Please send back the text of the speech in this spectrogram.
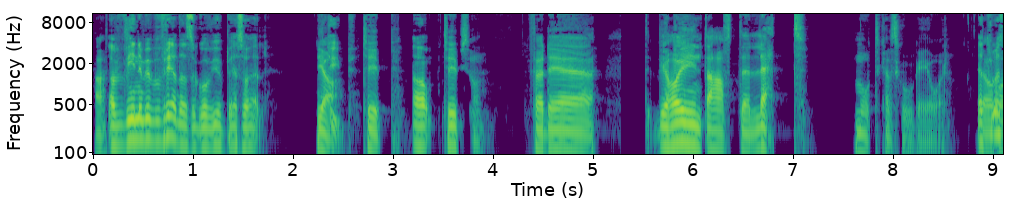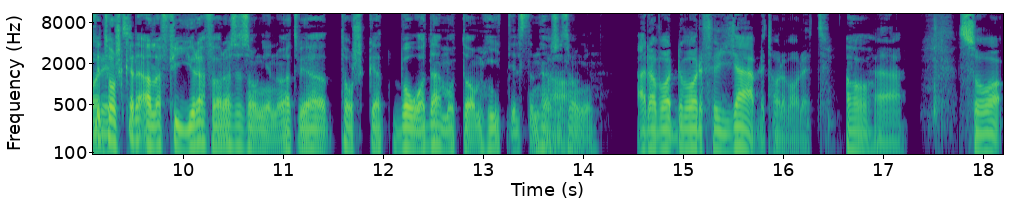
Ja, vinner vi på fredag så går vi upp i SHL. Ja, Typ. typ. Ja. Typ så. För det, vi har ju inte haft det lätt mot Karlskoga i år. Jag tror har att vi varit- torskade alla fyra förra säsongen och att vi har torskat båda mot dem hittills den här Ja. säsongen. Ja, det, har varit, det har varit för jävligt har det varit. Ja. Eh, Så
